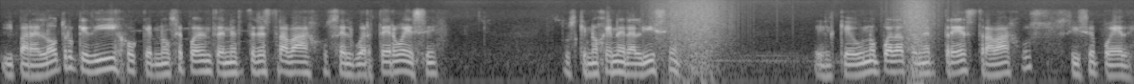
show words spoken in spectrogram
Y para el otro que dijo que no se pueden tener tres trabajos, el huertero ese, pues que no generalice. El que uno pueda tener tres trabajos, sí se puede.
